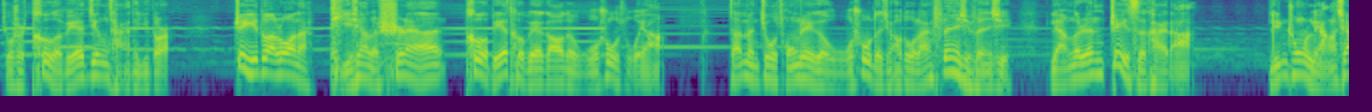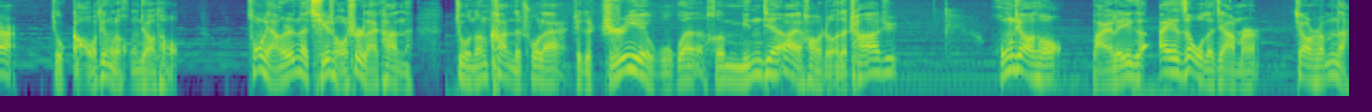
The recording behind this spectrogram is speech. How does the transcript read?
就是特别精彩的一段。这一段落呢，体现了施耐庵。特别特别高的武术素养，咱们就从这个武术的角度来分析分析。两个人这次开打，林冲两下就搞定了洪教头。从两个人的起手式来看呢，就能看得出来这个职业武官和民间爱好者的差距。洪教头摆了一个挨揍的架门，叫什么呢？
